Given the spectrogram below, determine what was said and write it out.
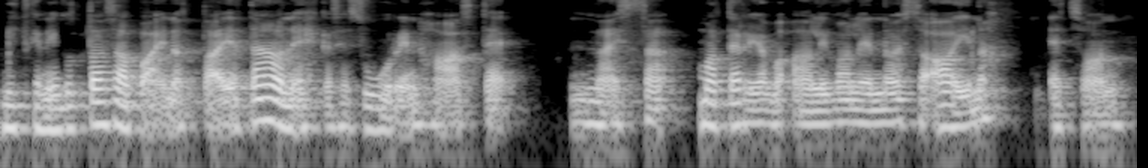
mitkä niin kuin tasapainottaa. Ja tämä on ehkä se suurin haaste näissä materiaalivalinnoissa aina, että se on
